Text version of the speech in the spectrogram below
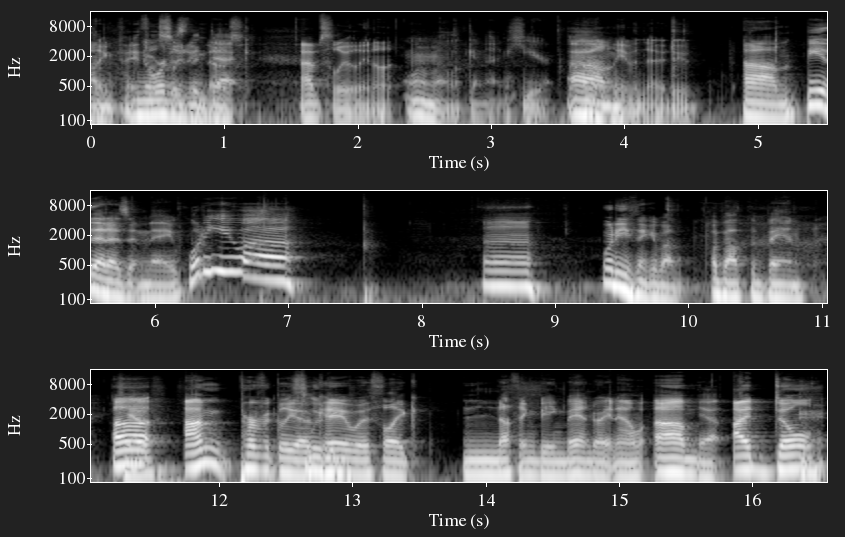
Um, think Faithless Nor does the Looting does. deck. Absolutely not. What am I looking at here? I Um, don't even know, dude. Um, be that as it may, what do you uh uh what do you think about about the ban? uh, Kev? I'm perfectly okay with like nothing being banned right now. Um, Yeah. I don't.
